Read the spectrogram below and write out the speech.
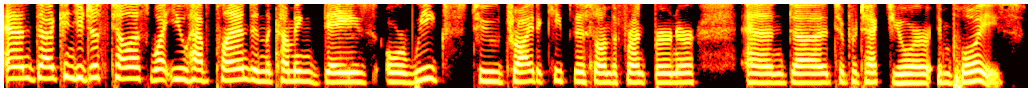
And uh, can you just tell us what you have planned in the coming days or weeks to try to keep this on the front burner and uh, to protect your employees?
